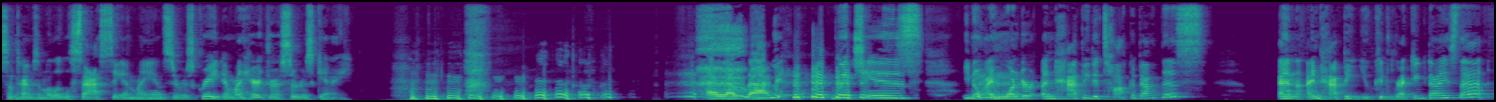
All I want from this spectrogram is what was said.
sometimes I'm a little sassy and my answer is great and my hairdresser is gay. I love that. Which is, you know, I'm wonder I'm happy to talk about this and I'm happy you could recognize that,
